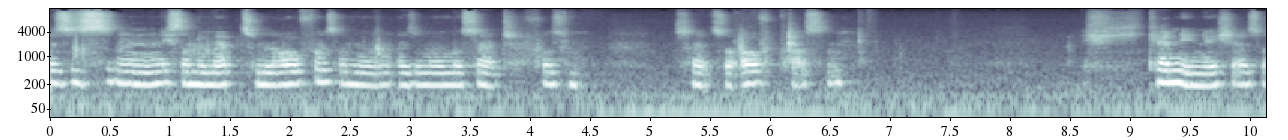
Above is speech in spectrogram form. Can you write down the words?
Es ist nicht so eine Map zum Laufen, sondern also man muss halt versuchen muss halt so aufpassen. Ich kenne die nicht, also.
